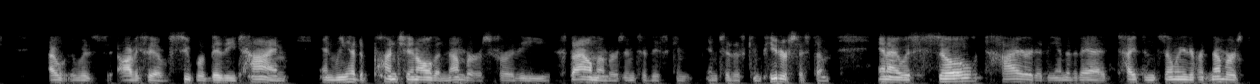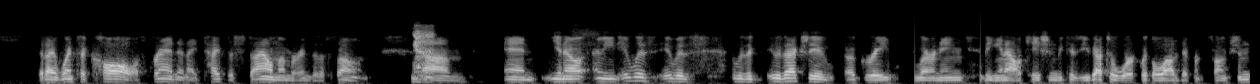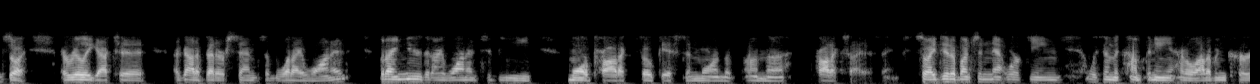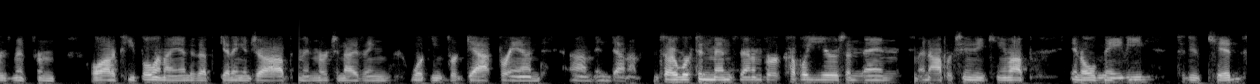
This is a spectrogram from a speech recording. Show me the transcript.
I, it was obviously a super busy time, and we had to punch in all the numbers for the style numbers into this com- into this computer system. And I was so tired at the end of the day. I typed in so many different numbers that I went to call a friend and I typed a style number into the phone. Um, And you know, I mean, it was it was it was a it was actually a, a great learning being in allocation because you got to work with a lot of different functions. So I, I really got to I got a better sense of what I wanted, but I knew that I wanted to be more product focused and more on the on the product side of things. So I did a bunch of networking within the company, and had a lot of encouragement from a lot of people, and I ended up getting a job in merchandising, working for Gap brand um, in denim. And so I worked in men's denim for a couple of years, and then an opportunity came up in Old Navy to do kids.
